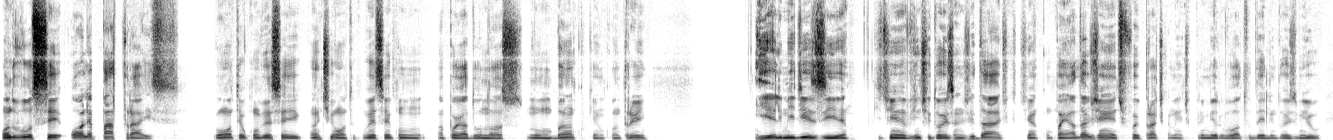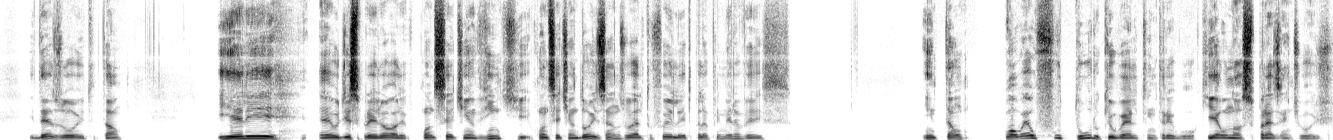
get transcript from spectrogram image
Quando você olha para trás, ontem eu conversei, anteontem eu conversei com um apoiador nosso num banco que eu encontrei, e ele me dizia que tinha 22 anos de idade, que tinha acompanhado a gente, foi praticamente o primeiro voto dele em 2018 e tal. E ele, eu disse para ele, olha, quando você tinha 20, quando você tinha dois anos, o Wellington foi eleito pela primeira vez. Então, qual é o futuro que o Wellington entregou, que é o nosso presente hoje?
